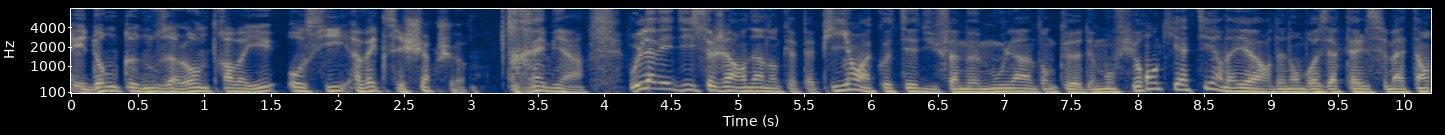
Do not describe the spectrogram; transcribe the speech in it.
Et donc nous allons travailler aussi avec ces chercheurs. Très bien. Vous l'avez dit, ce jardin donc à papillons, à côté du fameux moulin donc euh, de Montfuron, qui attire d'ailleurs de nombreux appels ce matin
